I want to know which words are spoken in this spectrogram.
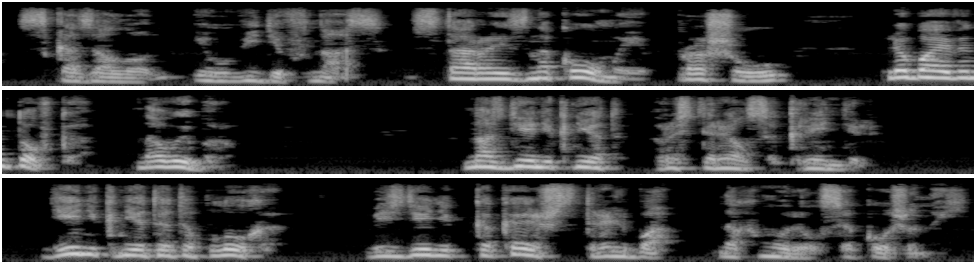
— сказал он, и, увидев нас, «старые знакомые, прошу, любая винтовка, на выбор». «Нас денег нет», — растерялся Крендель. «Денег нет — это плохо. Без денег какая ж стрельба, нахмурился Кожаный.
